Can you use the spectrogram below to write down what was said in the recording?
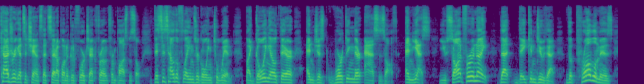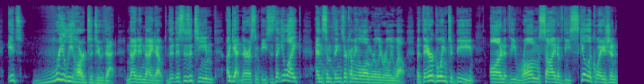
Kadri gets a chance that's set up on a good forecheck from from Pospisil. This is how the Flames are going to win by going out there and just working their asses off. And yes, you saw it for a night that they can do that. The problem is, it's really hard to do that night in, night out. This is a team, again, there are some pieces that you like, and some things are coming along really, really well. But they are going to be on the wrong side of the skill equation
